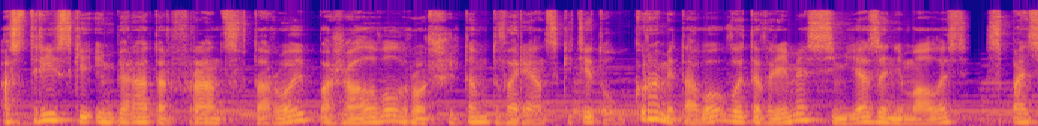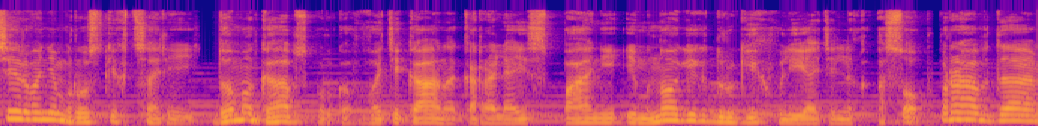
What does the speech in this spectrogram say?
австрийский император Франц II пожаловал Ротшильдам дворянский титул. Кроме того, в это время семья занималась спонсированием русских царей, дома Габсбургов, Ватикана, короля Испании и многих других влиятельных особ. Правда,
